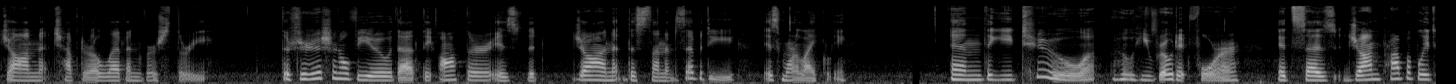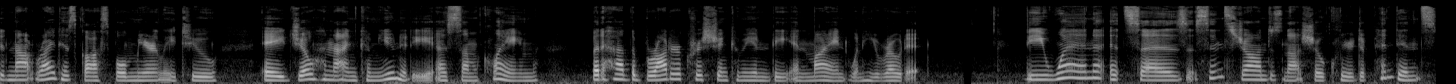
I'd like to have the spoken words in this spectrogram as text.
John chapter 11, verse 3. The traditional view that the author is the John, the son of Zebedee, is more likely. And the two who he wrote it for, it says John probably did not write his gospel merely to a Johannine community, as some claim, but had the broader Christian community in mind when he wrote it. The when, it says, since John does not show clear dependence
